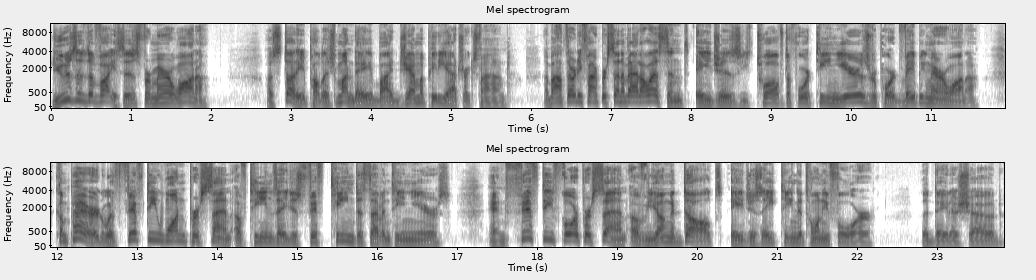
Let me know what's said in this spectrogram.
use the devices for marijuana. A study published Monday by JAMA Pediatrics found. About 35% of adolescents ages 12 to 14 years report vaping marijuana, compared with 51% of teens ages 15 to 17 years and 54% of young adults ages 18 to 24, the data showed.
